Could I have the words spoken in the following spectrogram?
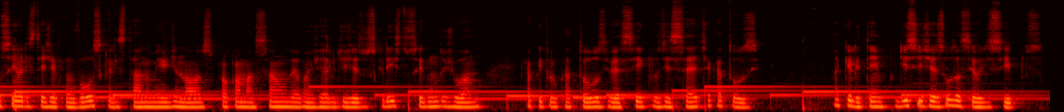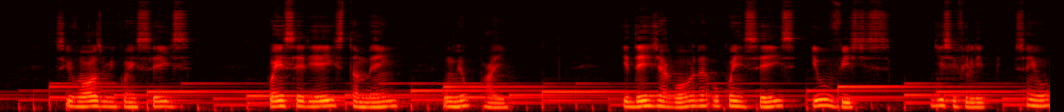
O Senhor esteja convosco, Ele está no meio de nós. Proclamação do Evangelho de Jesus Cristo segundo João, capítulo 14, versículos de 7 a 14. Naquele tempo, disse Jesus a seus discípulos: Se vós me conheceis, conhecereis também o meu Pai. E desde agora o conheceis e o vistes. Disse Filipe: Senhor,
